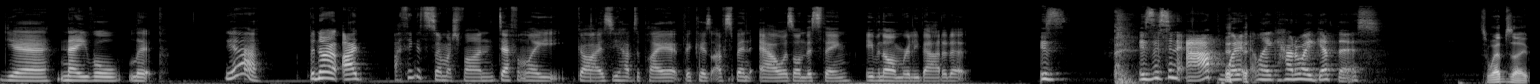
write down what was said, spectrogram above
Yeah, navel, lip. Yeah. But no, I I think it's so much fun. Definitely, guys, you have to play it because I've spent hours on this thing, even though I'm really bad at it. Is is this an app? What like how do I get this? It's a website.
